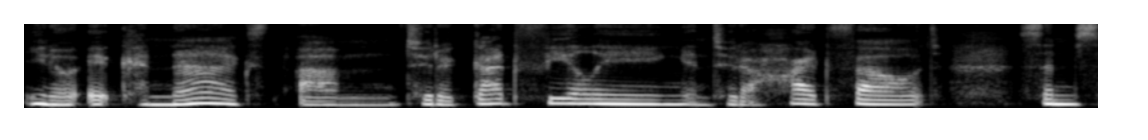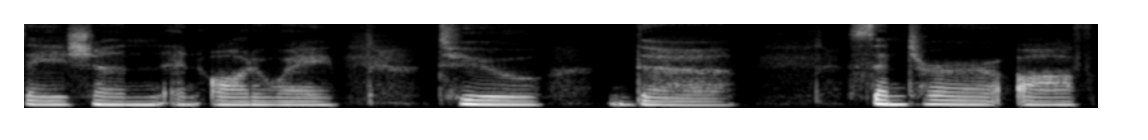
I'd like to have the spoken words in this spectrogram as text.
you know it connects um, to the gut feeling and to the heartfelt sensation and all the way to the center of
